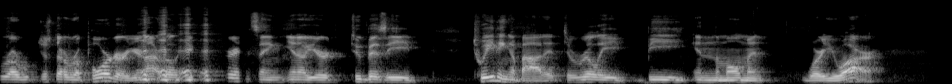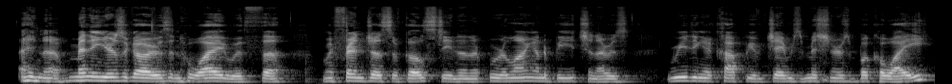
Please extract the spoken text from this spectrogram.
a- just a reporter. You're not really experiencing. You know, you're too busy tweeting about it to really be in the moment where you are. I know. Many years ago, I was in Hawaii with uh, my friend Joseph Goldstein, and we were lying on a beach, and I was reading a copy of James Michener's book Hawaii.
